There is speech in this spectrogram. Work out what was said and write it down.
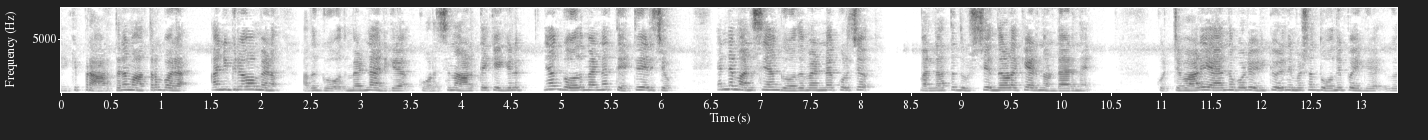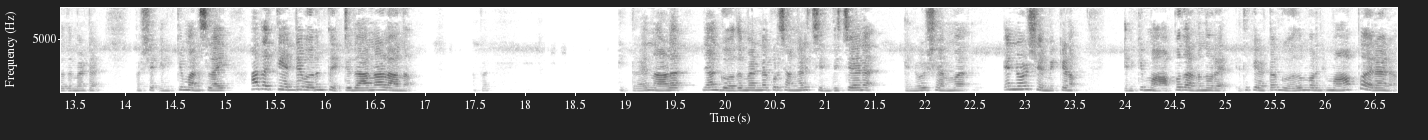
എനിക്ക് പ്രാർത്ഥന മാത്രം പോരാ അനുഗ്രഹം വേണം. അത് ഗോതമ്പേണ്ണ അനുഗ്രഹം. കുറച്ച് നാളത്തേക്കെങ്കിലും ഞാൻ ഗോതമ്പേണ്ണ തെറ്റിദ്ധരിച്ചു. എന്റെ മനസ്സ് ഞാൻ ഗോതമ്പേണ്ണനെ കുറിച്ച് വല്ലാത്ത ദുഷ്ചിന്തകളൊക്കെ ആയിരുന്നു ഉണ്ടായിരുന്നേ. കുറ്റവാളിയായെന്ന് പോലും എനിക്ക് ഒരു നിമിഷം തോന്നിപ്പോയി ഗൗതമേട്ടൻ പക്ഷെ എനിക്ക് മനസ്സിലായി അതൊക്കെ എന്റെ വെറും തെറ്റിദ്ധാരണകളാണ്. അപ്പൊ ഇത്രയും നാൾ ഞാൻ ഗൗതമേട്ടനെ കുറിച്ച് അങ്ങനെ ചിന്തിച്ചേന് എന്നോട് ക്ഷമ എന്നോട് ക്ഷമിക്കണം. എനിക്ക് മാപ്പ് തരണമെന്ന് പറയാം. ഇത് കേട്ടോ ഗൗതം പറഞ്ഞു മാപ്പ് തരാനോ.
